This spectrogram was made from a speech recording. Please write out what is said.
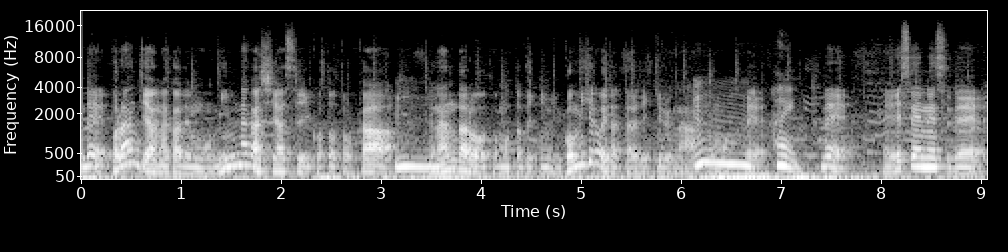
でボランティアの中でもみんながしやすいこととか、うん。じゃあ何だろうと思った時にゴミ拾いだったらできるなと思って、うん。はい。でえー SNS で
